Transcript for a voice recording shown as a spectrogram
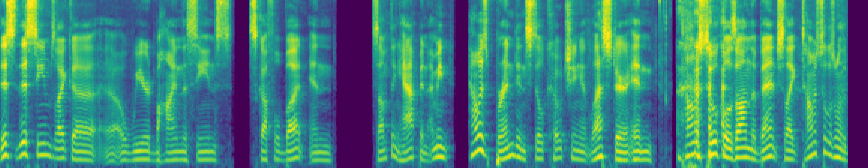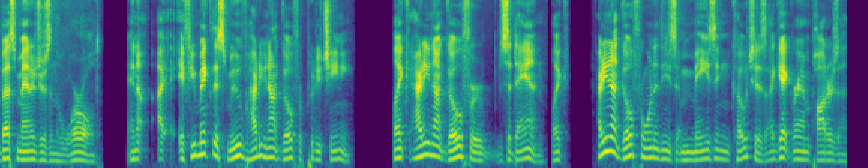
This this seems like a a weird behind the scenes scuffle butt, and something happened. I mean, how is Brendan still coaching at Leicester and Thomas Tuchel is on the bench? Like Thomas Tuchel is one of the best managers in the world. And I, if you make this move, how do you not go for Pochettino? Like, how do you not go for Zidane? Like, how do you not go for one of these amazing coaches? I get Graham Potter's a,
